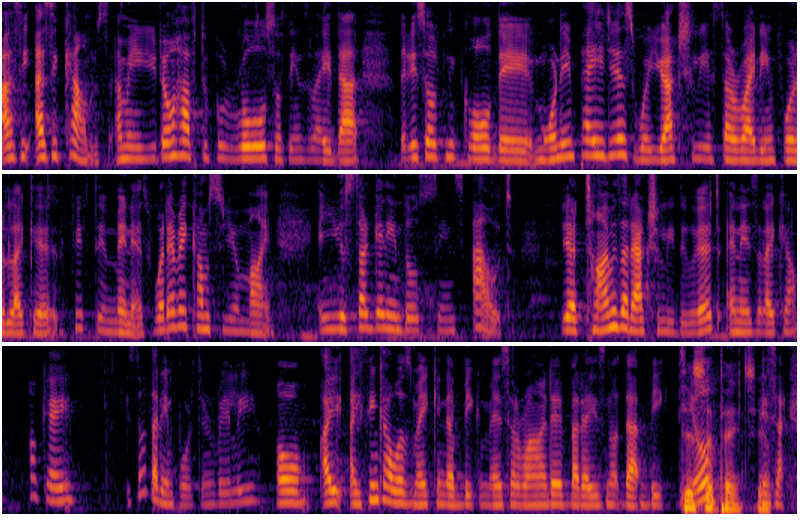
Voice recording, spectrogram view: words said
as it, as it comes. I mean, you don't have to put rules or things like that. There is something called the morning pages where you actually start writing for like a 15 minutes, whatever comes to your mind, and you start getting those things out. There are times that I actually do it, and it's like, um, okay, it's not that important really. Oh, I, I think I was making a big mess around it, but it's not that big deal. Dissipates, yeah. Exactly.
